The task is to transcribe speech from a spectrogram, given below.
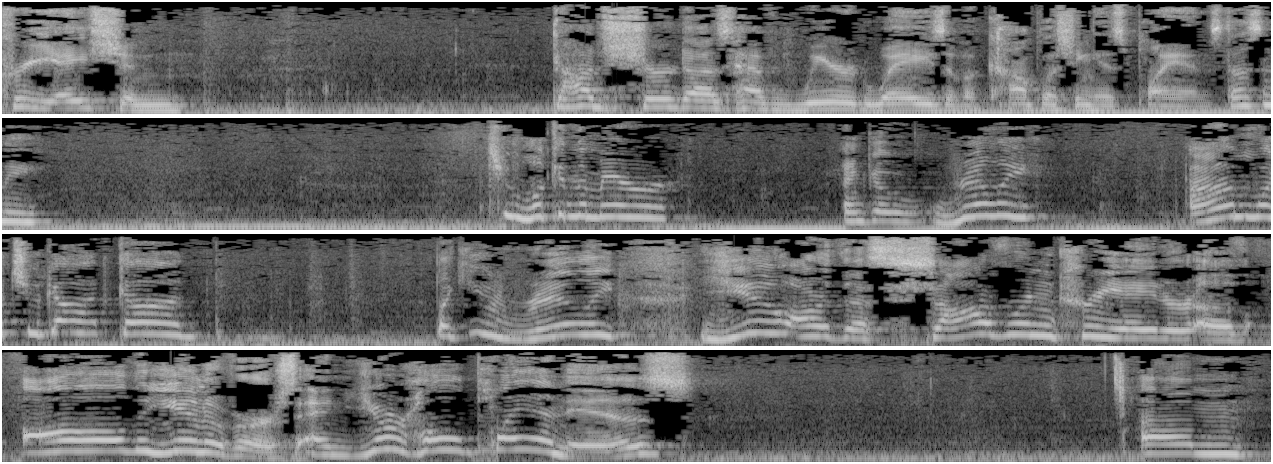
creation, God sure does have weird ways of accomplishing his plans, doesn't he? Do you look in the mirror and go, Really? I'm what you got, God? Like, you really, you are the sovereign creator of all the universe, and your whole plan is, um,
